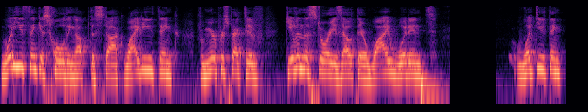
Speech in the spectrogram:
what do you think is holding up the stock? Why do you think, from your perspective, given the story is out there, why wouldn't what do you think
